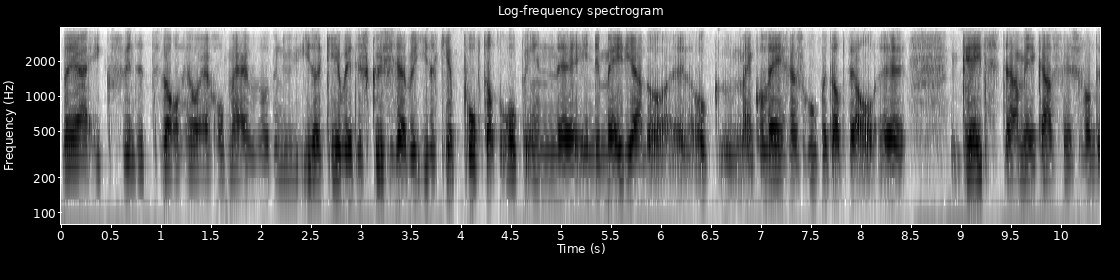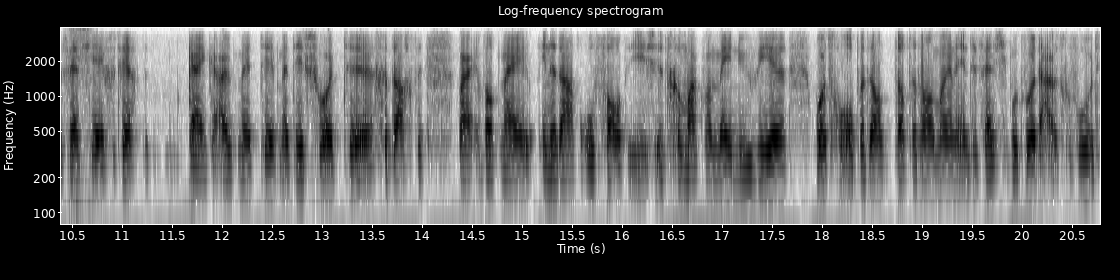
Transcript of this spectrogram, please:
Nou ja, ik vind het wel heel erg opmerkelijk dat we nu iedere keer weer discussies hebben. Iedere keer popt dat op in, in de media. Door, en ook mijn collega's roepen dat wel. Gates, de Amerikaanse minister van Defensie, heeft gezegd... Kijk uit met, dit- met dit soort eh, gedachten. Maar wat mij inderdaad opvalt is het gemak waarmee nu weer wordt geopperd... Dat, dat er dan maar een interventie moet worden uitgevoerd.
